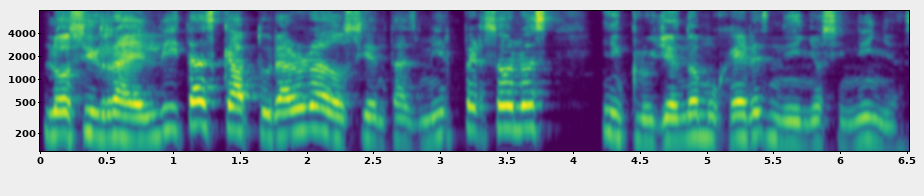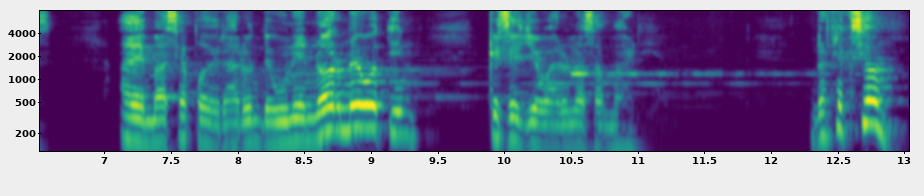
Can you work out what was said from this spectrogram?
los israelitas capturaron a doscientas mil personas incluyendo a mujeres, niños y niñas. Además se apoderaron de un enorme botín que se llevaron a Samaria. Reflexión.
